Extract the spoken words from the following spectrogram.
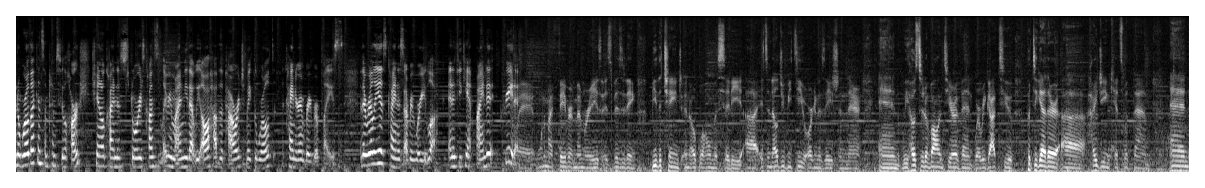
In a world that can sometimes feel harsh, channel kindness stories constantly remind me that we all have the power to make the world a kinder and braver place. And there really is kindness everywhere you look. And if you can't find it, create it. One of my favorite memories is visiting Be the Change in Oklahoma City. Uh, it's an LGBT organization there, and we hosted a volunteer event where we got to put together uh, hygiene kits with them. And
